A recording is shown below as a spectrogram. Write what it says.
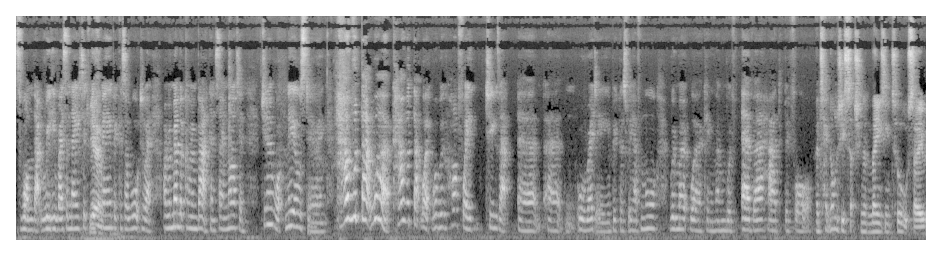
is one that really resonated with Yeah. me because I walked away. I remember coming back and saying, Martin, do you know what Neel's doing? How would that work? How would that work? Well, we're halfway to that uh, uh, already because we have more remote working than we've ever had before. And technology is such an amazing tool. So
